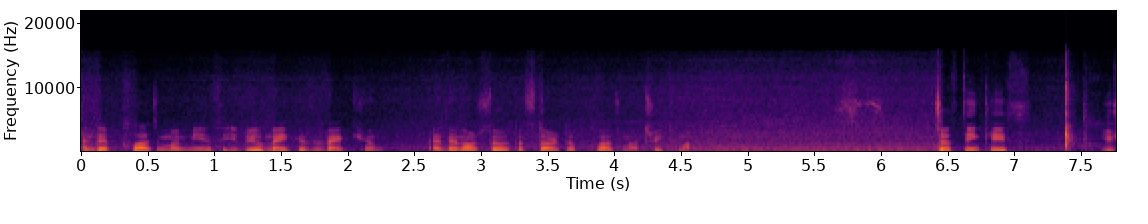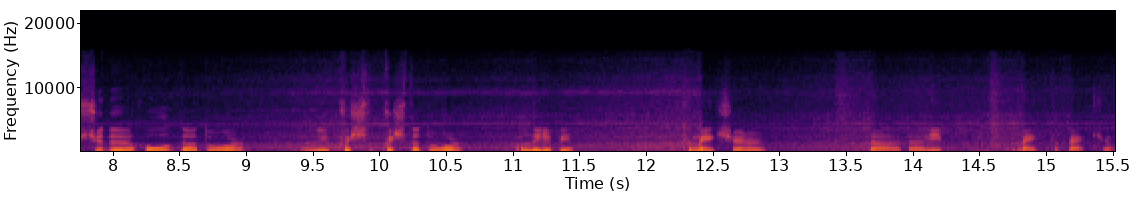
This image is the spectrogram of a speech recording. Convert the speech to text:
and then plasma means it will make a vacuum and then also the start the plasma treatment. Just in case you should uh, hold the door push push the door a little bit to make sure the, the it make the vacuum.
